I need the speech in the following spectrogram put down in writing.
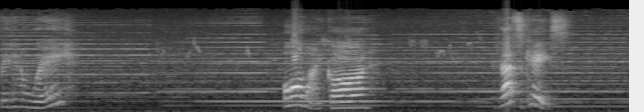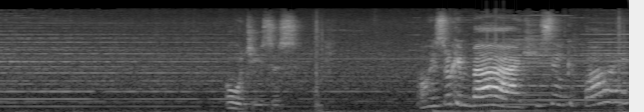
fading away? Oh my god. If that's the case. Oh Jesus. Oh, he's looking back. He's saying goodbye.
